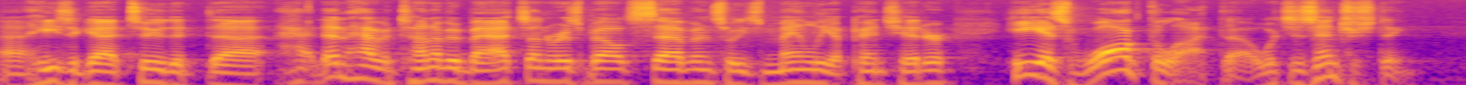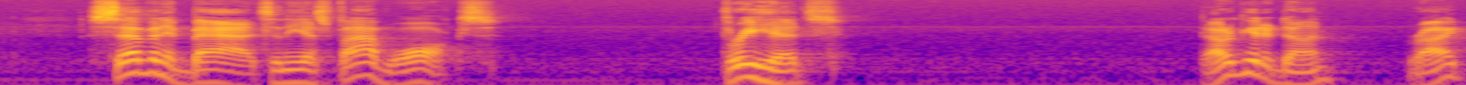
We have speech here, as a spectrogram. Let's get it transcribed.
Uh, he's a guy too that uh, doesn't have a ton of at bats under his belt, seven, so he's mainly a pinch hitter. He has walked a lot though, which is interesting. Seven at bats, and he has five walks, three hits. That'll get it done, right?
